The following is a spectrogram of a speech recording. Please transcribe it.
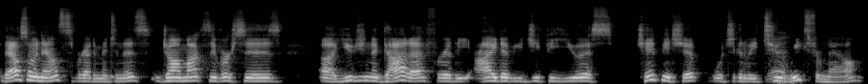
they also announced, I forgot to mention this, Jon Moxley versus uh, Yuji Nagata for the IWGP US Championship, which is going to be two Yeah. weeks from now.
